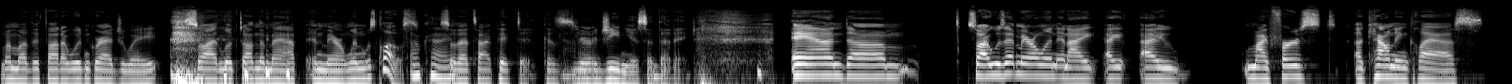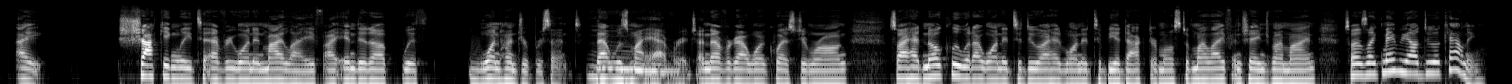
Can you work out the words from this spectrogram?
My mother thought I wouldn't graduate, so I looked on the map, and Maryland was close. Okay. so that's how I picked it because you're a genius at that age. and um, so I was at Maryland, and I, I, I, my first accounting class, I, shockingly to everyone in my life, I ended up with 100%. That was my Mm. average. I never got one question wrong. So I had no clue what I wanted to do. I had wanted to be a doctor most of my life and changed my mind. So I was like, maybe I'll do accounting.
